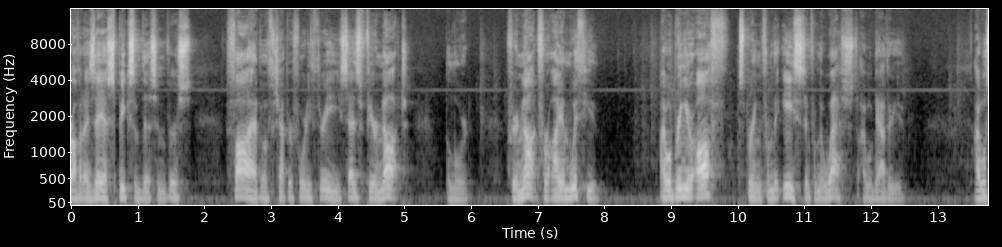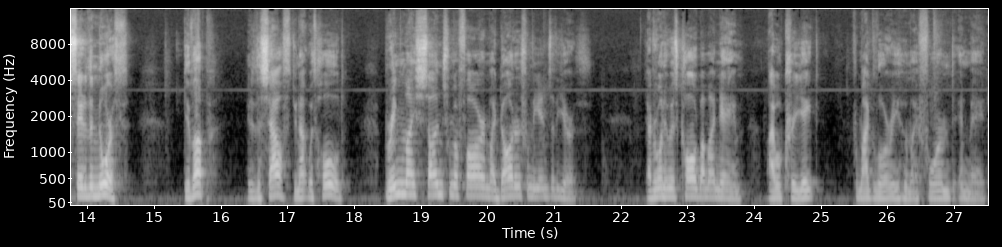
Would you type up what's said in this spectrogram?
Prophet Isaiah speaks of this in verse 5 of chapter 43. He says, Fear not, the Lord. Fear not, for I am with you. I will bring your offspring from the east and from the west. I will gather you. I will say to the north, Give up into the south, do not withhold. Bring my sons from afar and my daughters from the ends of the earth. Everyone who is called by my name, I will create for my glory, whom I formed and made.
